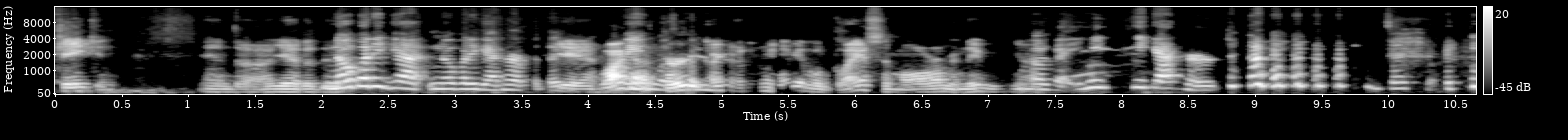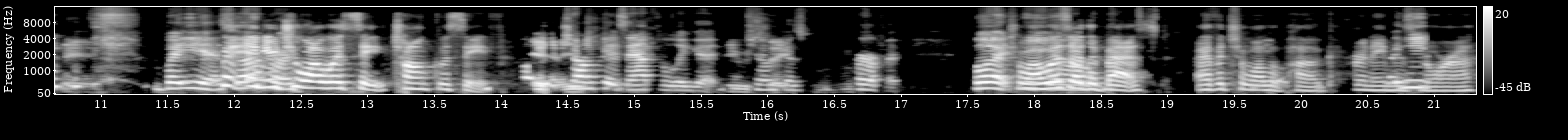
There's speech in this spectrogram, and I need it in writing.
shaking. And uh, yeah, the, the, nobody got nobody got hurt, but the yeah, well, I got hurt. I got, I, mean, I got a little glass in my arm, and they. You know. Okay, he he got hurt. okay. Yeah. But yeah, but, so and your chihuahua was safe. Chunk was safe. Oh, yeah, Chunk was, is absolutely good. Chunk safe. is mm-hmm. perfect. But chihuahuas he, um, are the best. I have a chihuahua pug. Her name is he, Nora.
